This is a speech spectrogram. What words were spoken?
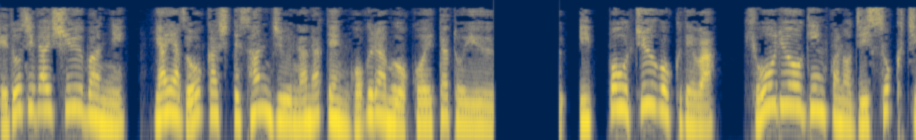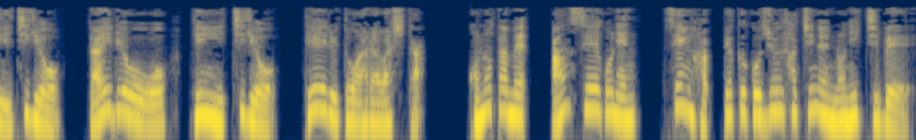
江戸時代終盤にやや増加して 37.5g を超えたという。一方中国では表量銀貨の実測値1両、大量を銀1両、テールと表した。このため、安政5年、1858年の日米、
